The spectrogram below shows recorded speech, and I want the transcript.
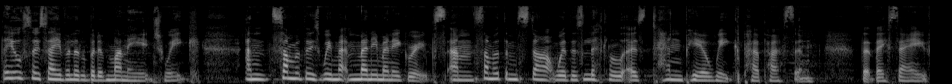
They also save a little bit of money each week. And some of these, we met many, many groups. Um, some of them start with as little as 10p a week per person that they save.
